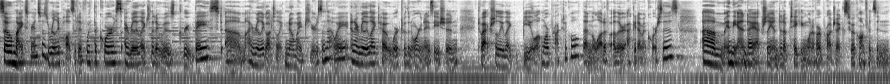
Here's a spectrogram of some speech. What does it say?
So my experience was really positive with the course. I really liked that it was group-based. Um, I really got to like know my peers in that way, and I really liked how it worked with an organization to actually like be a lot more practical than a lot of other academic courses. Um, in the end, I actually ended up taking one of our projects to a conference in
